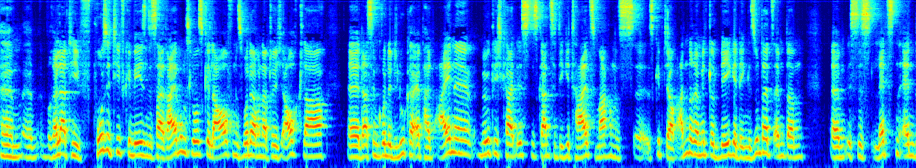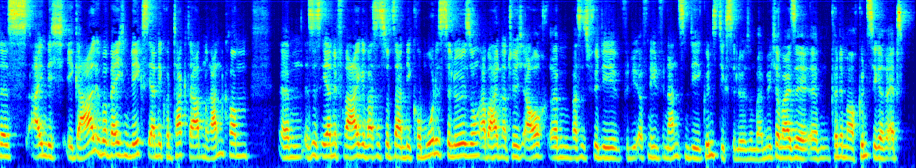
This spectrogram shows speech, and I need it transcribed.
ähm, äh, relativ positiv gewesen, das sei reibungslos gelaufen. Es wurde aber natürlich auch klar, äh, dass im Grunde die Luca-App halt eine Möglichkeit ist, das Ganze digital zu machen. Es, es gibt ja auch andere Mittel und Wege, den Gesundheitsämtern ähm, ist es letzten Endes eigentlich egal, über welchen Weg sie an die Kontaktdaten rankommen. Ähm, es ist eher eine Frage, was ist sozusagen die kommodeste Lösung, aber halt natürlich auch, ähm, was ist für die, für die öffentlichen Finanzen die günstigste Lösung, weil möglicherweise ähm, könnte man auch günstigere Apps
